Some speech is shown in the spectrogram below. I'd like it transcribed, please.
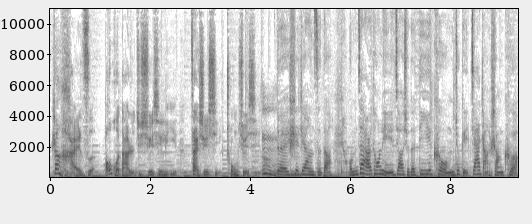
让孩子包括大人去学习礼仪，再学习，重学习。嗯，对，是这样子的。我们在儿童礼仪教学的第一课，我们就给家长上课，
